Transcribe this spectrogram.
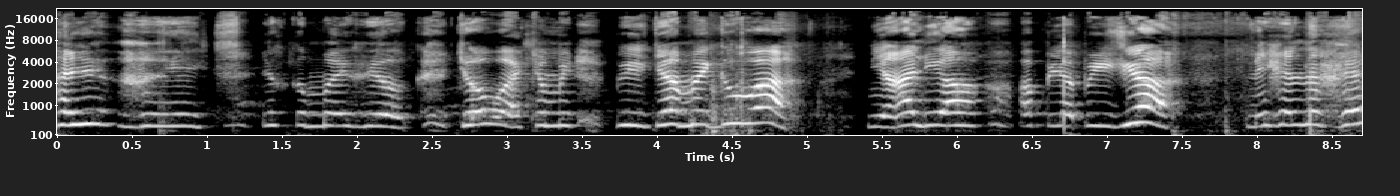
Hayır hayır. Yıkamayı yok. Çok akşamı pijama dua. Ne alıyor? Abla pijama. Ne hene he.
